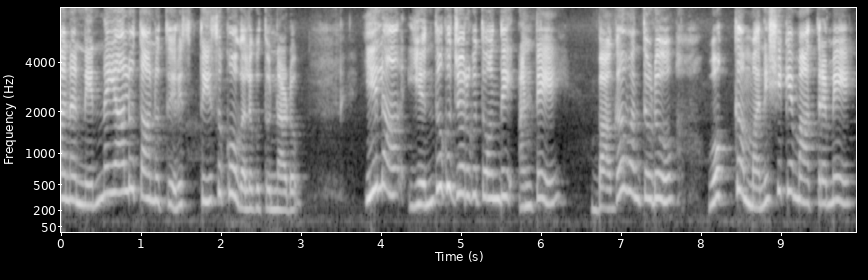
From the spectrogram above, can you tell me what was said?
తన నిర్ణయాలు తాను తెరి- తీసుకోగలుగుతున్నాడు. ఇలా ఎందుకు జరుగుతోంది అంటే భగవంతుడు ఒక్క మనిషికి మాత్రమే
